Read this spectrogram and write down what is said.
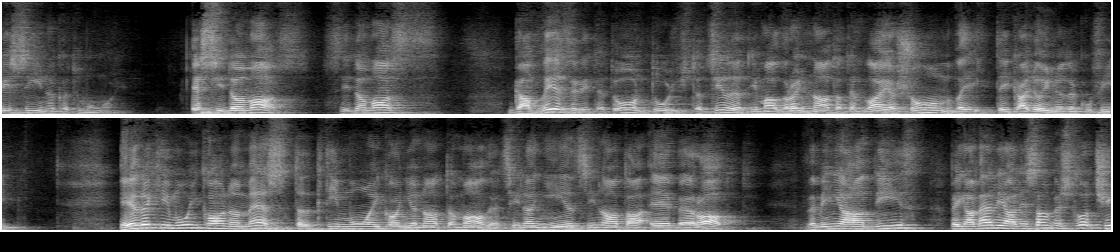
risi në këtë muaj. E sidomos, sidomos nga vëllezërit e tonë turq, të cilët i madhrojnë natat e mëdhaja shumë dhe i tejkalojnë edhe kufijtë. Edhe ky muaj ka në mes të këtij muaji ka një natë të madhe, e cila njihet si nata e Beratit. Dhe me një hadith, pejgamberi alejhiselam veç thotë që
